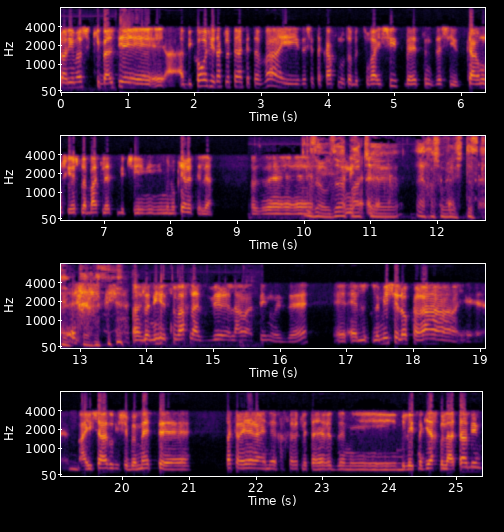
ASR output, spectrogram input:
לא, אני אומר שקיבלתי, אה, הביקורת שהייתה כלפי הכתבה היא זה שתקפנו אותה בצורה אישית, בעצם זה שהזכרנו שיש לה בת לסבית שהיא מנוכרת אליה. אז... זהו, זה הפרט שהיה חשוב לי שתזכיר. כן. אז אני אשמח להסביר למה עשינו את זה. למי שלא קרא, האישה הזאת שבאמת עשתה קריירה, אין דרך אחרת לתאר את זה מלהתנגח בלהט"בים.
